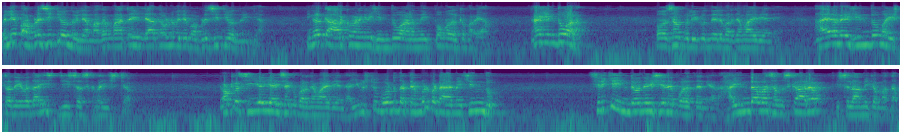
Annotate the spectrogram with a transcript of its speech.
വലിയ പബ്ലിസിറ്റി ഒന്നുമില്ല. മതം മാറ്റം ഇല്ലാത്തതുകൊണ്ട് വലിയ പബ്ലിസിറ്റി ഒന്നുമില്ല. നിങ്ങൾക്ക് ആർക്ക് വേണമെങ്കിലും ഹിന്ദു ആണെന്ന് ഇപ്പോൾ മുതൽക്ക് പറയാം. ഞാൻ ഹിന്ദുവാണ് ഓസം പുലിക്കുന്നേൽ പറഞ്ഞ മാതിരി തന്നെ. I am a Hindu my ഇഷ്ടദേവത is Jesus Christ doctor C I Isaac പറഞ്ഞ മാതിരി തന്നെ. I use to go to the temple but I am a Hindu ശരിക്കും ഇന്തോനേഷ്യയിലെ പോലെ തന്നെയാണ്. ഹൈന്ദവ സംസ്കാരം ഇസ്ലാമിക മതം.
